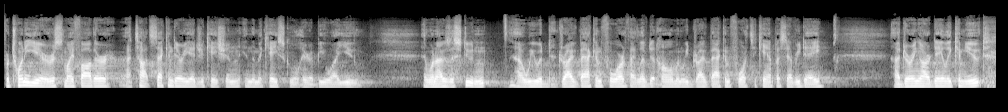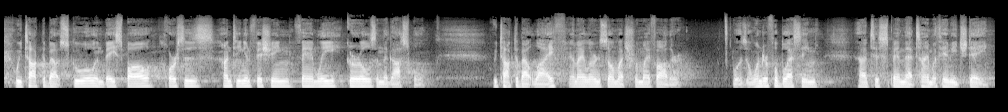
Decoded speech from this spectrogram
For 20 years, my father uh, taught secondary education in the McKay School here at BYU. And when I was a student, uh, we would drive back and forth. I lived at home, and we'd drive back and forth to campus every day. Uh, during our daily commute, we talked about school and baseball, horses, hunting and fishing, family, girls, and the gospel. We talked about life, and I learned so much from my father. It was a wonderful blessing uh, to spend that time with him each day.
